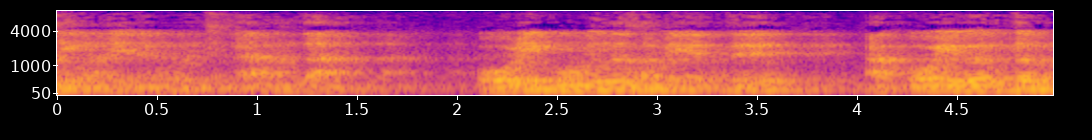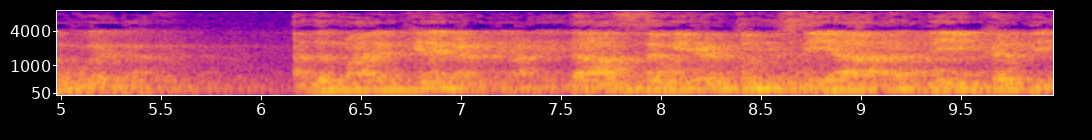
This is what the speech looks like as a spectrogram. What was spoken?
ചെയ്യുന്നതിനെ കുറിച്ച് കാരണം എന്താ? കോഴി കൂടുന്ന സമയത്ത് ആ കോഴി വെറുതെ കൂവല്ല അത് മരക്കിനെ കണ്ടിട്ടാണ് ഇതാ സമീഴത്തും സിയാഅ ദീഖതി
